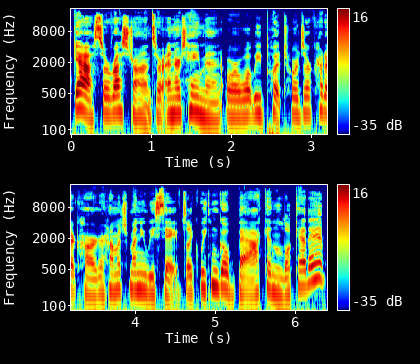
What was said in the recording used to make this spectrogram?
gas or restaurants or entertainment or what we put towards our credit card or how much money we saved. Like we can go back and look at it.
